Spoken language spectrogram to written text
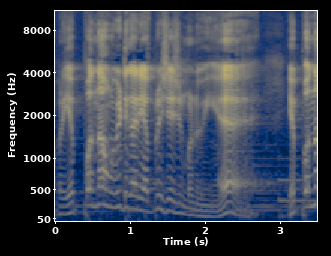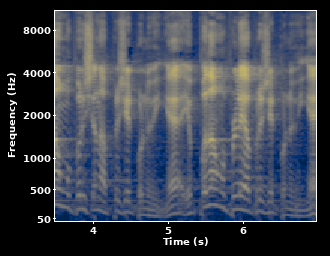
அப்புறம் எப்போ தான் உங்கள் வீட்டுக்காரி அப்ரிஷியேஷன் பண்ணுவீங்க? எப்போ தான் உங்கள் புருஷனை அப்ரிஷியேட் பண்ணுவீங்க? எப்போ தான் உங்கள் பிள்ளைய அப்ரிஷியேட் பண்ணுவீங்க?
